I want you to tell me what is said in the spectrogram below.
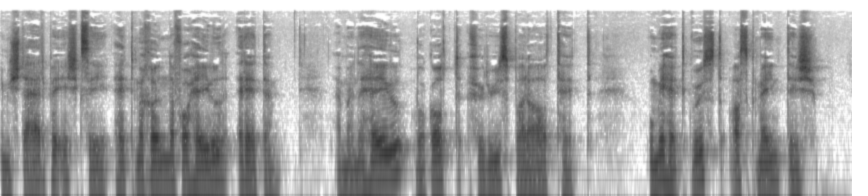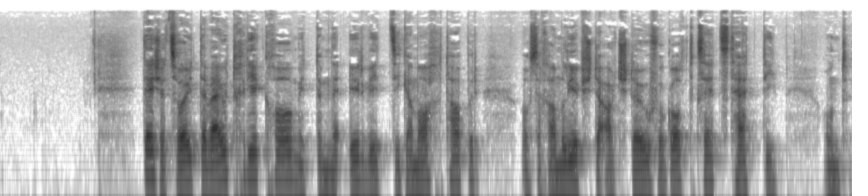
im Sterben war, hat man von Heil reden. Einem Heil, wo Gott für uns parat hat. Und wir hat gewusst, was gemeint ist. Dann ist ein Zweiter Weltkrieg mit einem irrwitzigen Machthaber, der sich am liebsten an die Stelle von Gott gesetzt hätte. Und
